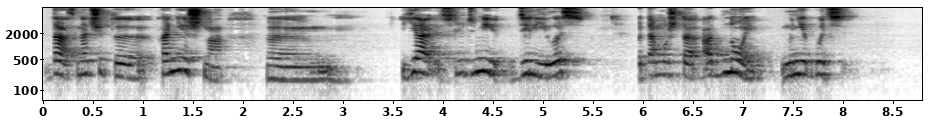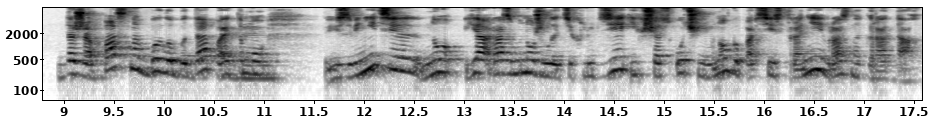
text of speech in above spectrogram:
Да, значит, э, конечно, я с людьми делилась потому что одной мне быть даже опасно было бы, да, поэтому... Извините, но я размножила этих людей, их сейчас очень много по всей стране и в разных городах.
